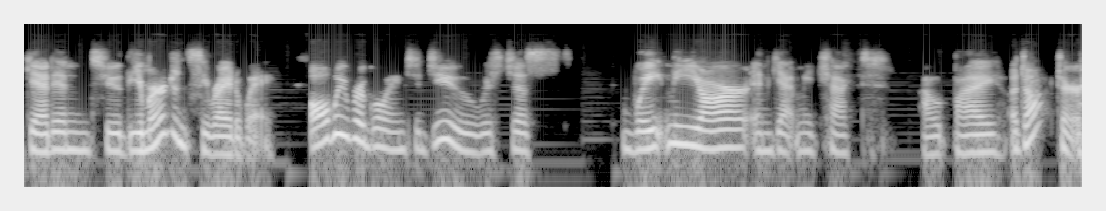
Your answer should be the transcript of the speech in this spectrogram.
get into the emergency right away. All we were going to do was just wait in the ER and get me checked out by a doctor.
